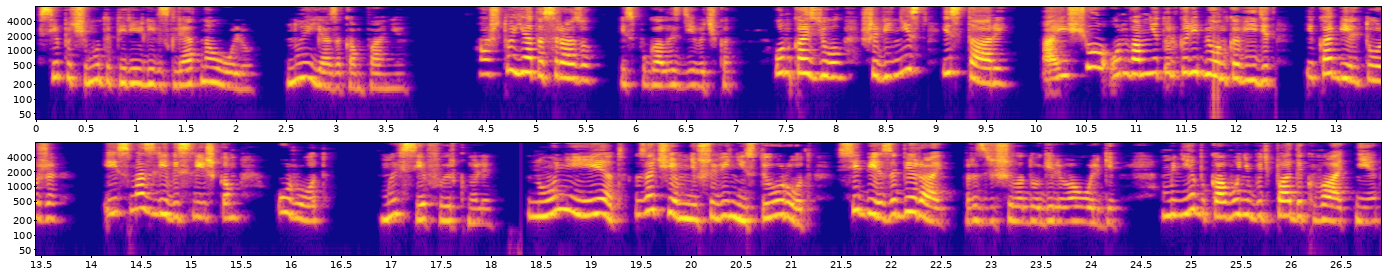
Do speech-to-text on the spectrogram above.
Все почему-то перевели взгляд на Олю, ну и я за компанию. — А что я-то сразу? — испугалась девочка. — Он козел, шовинист и старый. А еще он во мне только ребенка видит, и кобель тоже, и смазливый слишком, урод. Мы все фыркнули. «Ну нет, зачем мне шовинист и урод? Себе забирай», — разрешила Догилева Ольге. «Мне бы кого-нибудь поадекватнее,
